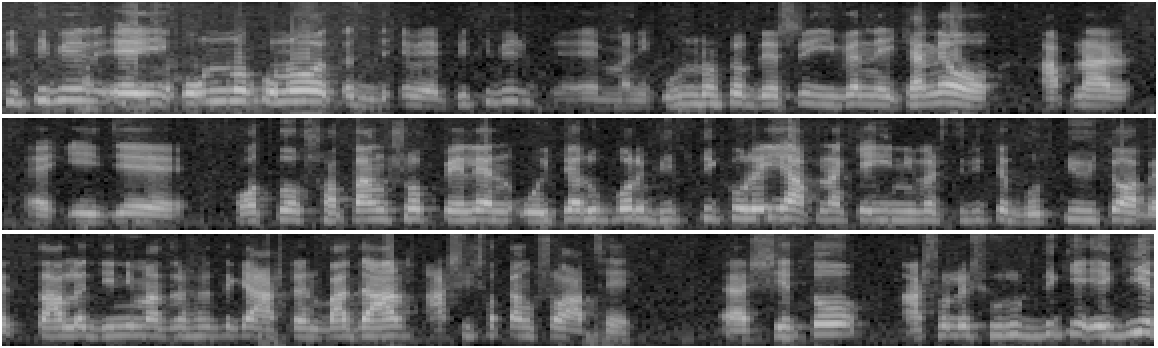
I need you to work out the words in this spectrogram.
পৃথিবীর এই অন্য কোন পৃথিবীর মানে উন্নত দেশে ইভেন এখানেও আপনার এই যে কত শতাংশ পেলেন, ওইটার উপর ভিত্তি করেই আপনাকে ইউনিভার্সিটিতে ভর্তি হইতে হবে। তাহলে যিনি মাদ্রাসা থেকে আসলেন বা যার আশি শতাংশ আছে সে তো আসলে শুরুর দিকে এগিয়ে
